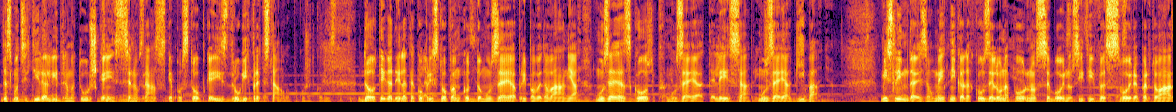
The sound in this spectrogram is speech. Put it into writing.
da smo citirali dramaturške in scenografske postopke iz drugih predstav. Do tega dela tako pristopam kot do muzeja pripovedovanja, muzeja zgodb, muzeja telesa, muzeja gibanja. Mislim, da je za umetnika lahko zelo naporno s seboj nositi v svoj repertoar,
